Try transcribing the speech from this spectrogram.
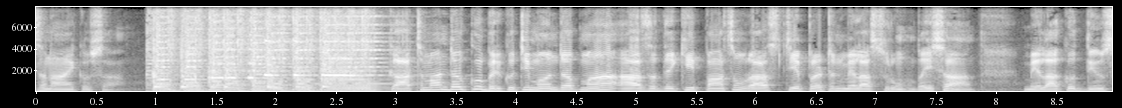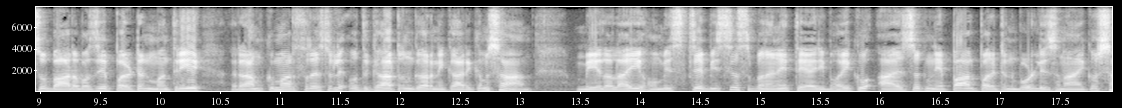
जनाएको छ। काठमाडौँको भिरकुटी मण्डपमा आजदेखि पाँचौं राष्ट्रिय पर्यटन मेला सुरु हुँदैछ। मेलाको दिउँसो बाह्र बजे पर्यटन मन्त्री रामकुमार श्रेष्ठले उद्घाटन गर्ने कार्यक्रम छ। मेलालाई होमस्टे विशेष बनाइने तयारी भएको आयोजक नेपाल पर्यटन बोर्डले जनाएको छ।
